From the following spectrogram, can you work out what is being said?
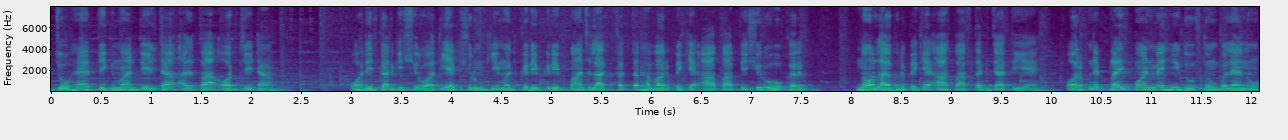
जो है पिग्मा डेल्टा, अल्फ़ा और जेटा। और इस कार की शुरुआती एक शोरूम कीमत करीब करीब पाँच लाख सत्तर हज़ार रुपये के आसपास से शुरू होकर नौ लाख रुपए के आसपास तक जाती है। और अपने प्राइस पॉइंट में ही दोस्तों, बलैनो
